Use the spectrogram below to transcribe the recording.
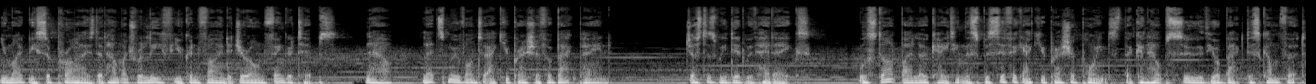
You might be surprised at how much relief you can find at your own fingertips. Now, let's move on to acupressure for back pain. Just as we did with headaches, we'll start by locating the specific acupressure points that can help soothe your back discomfort.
